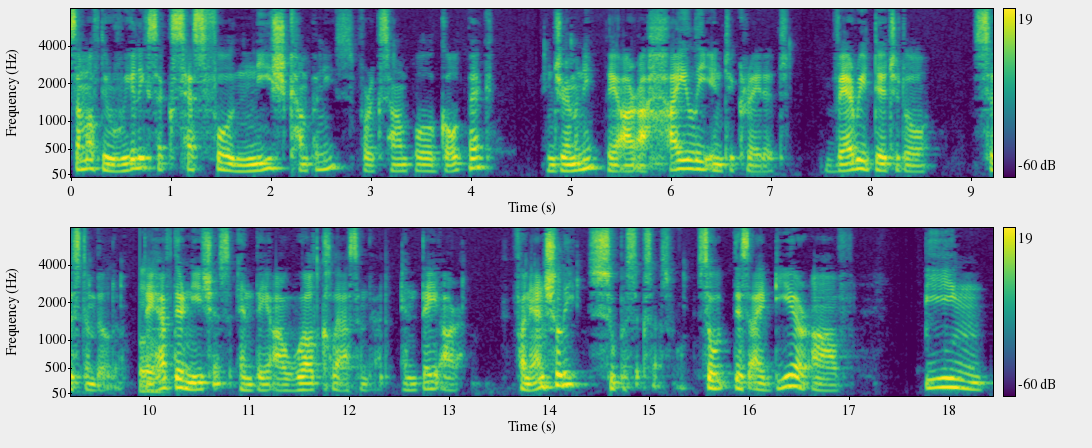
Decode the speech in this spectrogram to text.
some of the really successful niche companies, for example, Goldbeck in Germany, they are a highly integrated, very digital system builder. They have their niches and they are world class in that. And they are financially super successful. So, this idea of being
